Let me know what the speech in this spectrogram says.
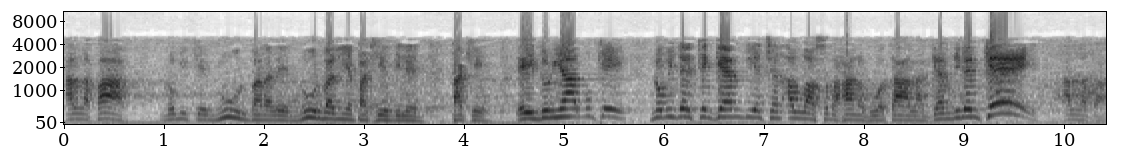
আল্লাহ পাক নবীকে নূর বানালেন, নূর বানিয়ে পাঠিয়ে দিলেন তাকে। এই দুনিয়ার বুকে নবীদেরকে জ্ঞান দিয়েছেন আল্লাহ সুবাহান হুয়া তাআলা। জ্ঞান দিলেন কে? আল্লাহ পাক।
